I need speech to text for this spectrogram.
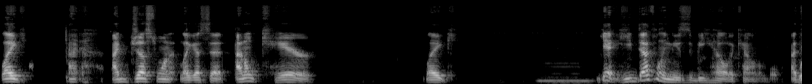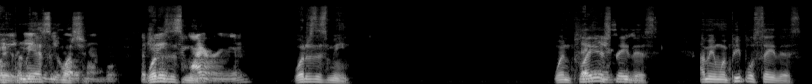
Like, I, I just want, like I said, I don't care. Like, yeah, he definitely needs to be held accountable. I think Wait, he let me needs ask to you be a held question. accountable. But What does this mean? What does this mean? When players say this, I mean, when people say this,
